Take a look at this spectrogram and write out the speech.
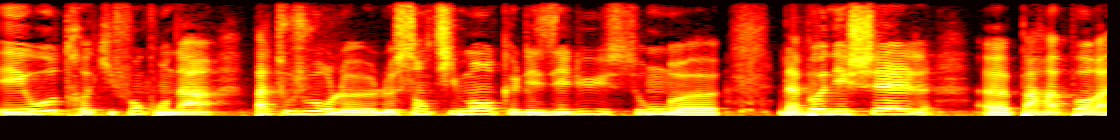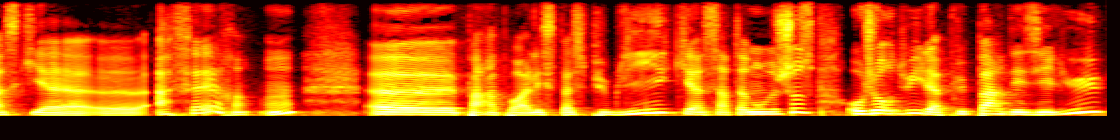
et autres qui font qu'on n'a pas toujours le, le, sentiment que les élus sont la bonne échelle par rapport à ce qu'il y a à faire, hein, par rapport à l'espace public, un certain nombre de choses. Aujourd'hui, la plupart des élus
